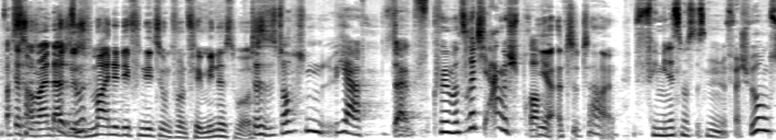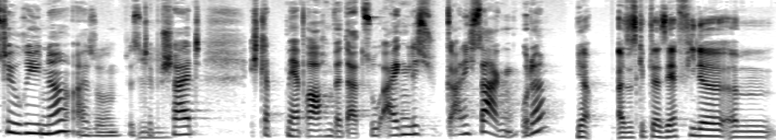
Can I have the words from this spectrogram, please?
was Das, soll ist, man das dazu? ist meine Definition von Feminismus. Das ist doch schon, ja, da fühlen wir uns richtig angesprochen. ja, total. Feminismus ist eine Verschwörungstheorie, ne? Also wisst ihr Bescheid. Ich glaube, mehr brauchen wir dazu eigentlich gar nicht sagen, oder? Ja, also es gibt ja sehr viele ähm,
